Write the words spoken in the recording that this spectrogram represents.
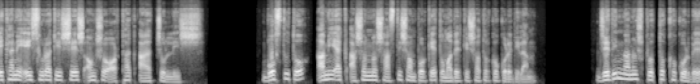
এখানে এই সূরাটির শেষ অংশ অর্থাৎ আয়াত চল্লিশ। বস্তুত, আমি এক আসন্ন শাস্তি সম্পর্কে তোমাদেরকে সতর্ক করে দিলাম। যেদিন মানুষ প্রত্যক্ষ করবে,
